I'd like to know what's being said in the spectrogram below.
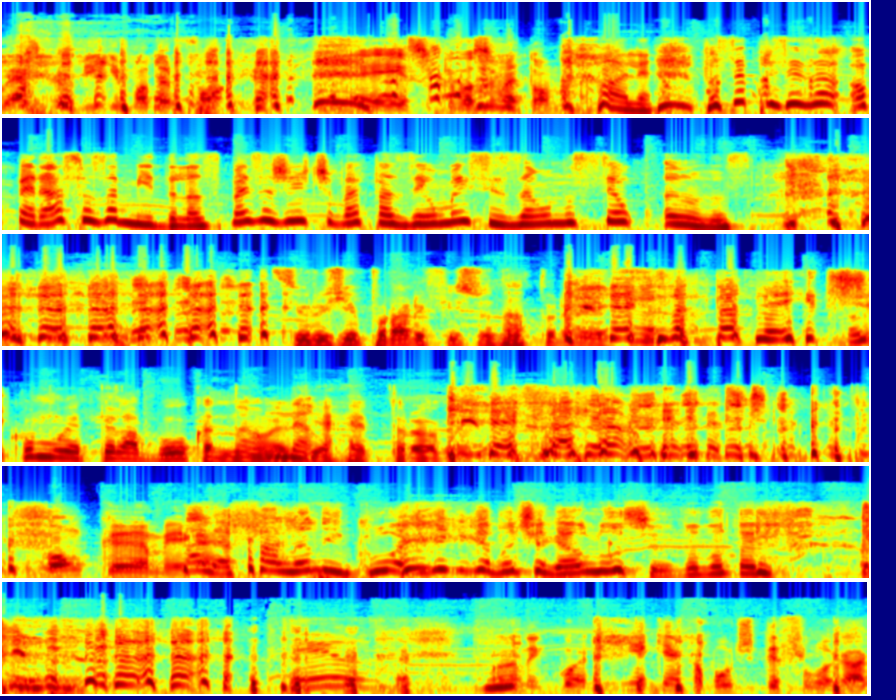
o extra big motherfucker. É esse que você vai tomar. Olha, você precisa operar suas amígdalas, mas a gente vai fazer uma incisão no seu ânus. Cirurgia por orifícios naturais. Exatamente. Como é pela boca? Não, é Não. via retrógrada. Exatamente. Com câmera. Olha, falando em cu, adivinha que acabou de chegar o Lúcio. Vou botar ele. Deus. Falando em cu, adivinha quem acabou de deflorar?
